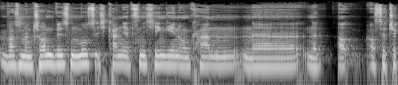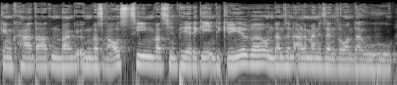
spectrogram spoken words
was man schon wissen muss, ich kann jetzt nicht hingehen und kann eine, eine, aus der Check-in-Car-Datenbank irgendwas rausziehen, was ich in PRDG integriere und dann sind alle meine Sensoren da, huhu.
